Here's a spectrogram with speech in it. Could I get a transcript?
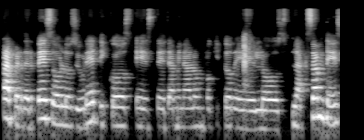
para perder peso, los diuréticos, este, también habla un poquito de los laxantes.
